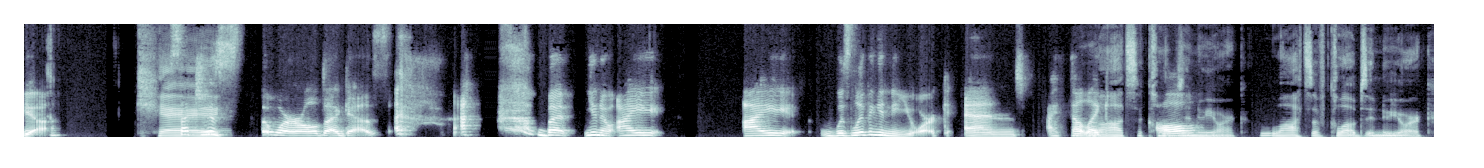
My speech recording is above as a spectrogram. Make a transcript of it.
Yeah. Okay. Such is the world, I guess. But you know, I I was living in New York and I felt like lots of clubs all, in New York. Lots of clubs in New York.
